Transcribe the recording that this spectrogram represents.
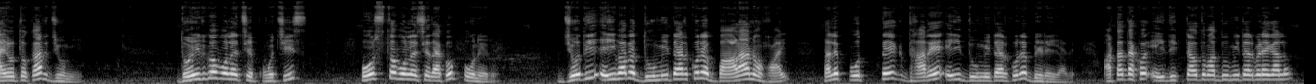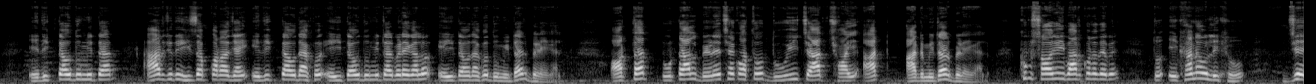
আয়তকার জমি। দৈর্ঘ্য বলেছে পঁচিশ পোস্ত বলেছে দেখো পনেরো। যদি এইভাবে দু মিটার করে বাড়ানো হয়, তাহলে প্রত্যেক ধারে এই দু মিটার করে বেড়ে যাবে। অর্থাৎ দেখো, এই দিকটাও তোমার দু মিটার বেড়ে গেল, এদিকটাও দু মিটার। আর যদি হিসাব করা যায়, এদিকটাও দেখো, এইটাও দু মিটার বেড়ে গেল, এইটাও দেখো দু মিটার বেড়ে গেল। অর্থাৎ টোটাল বেড়েছে কত? দুই, চার, ছয়, আট আট মিটার বেড়ে গেল। খুব সহজেই বার করে দেবে। তো এখানেও লিখো যে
